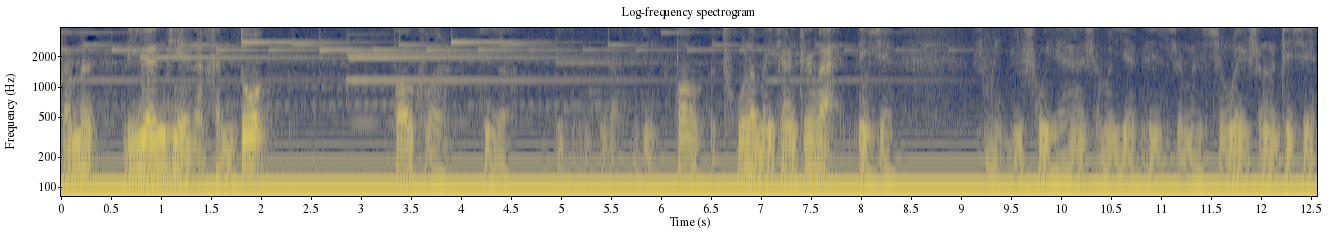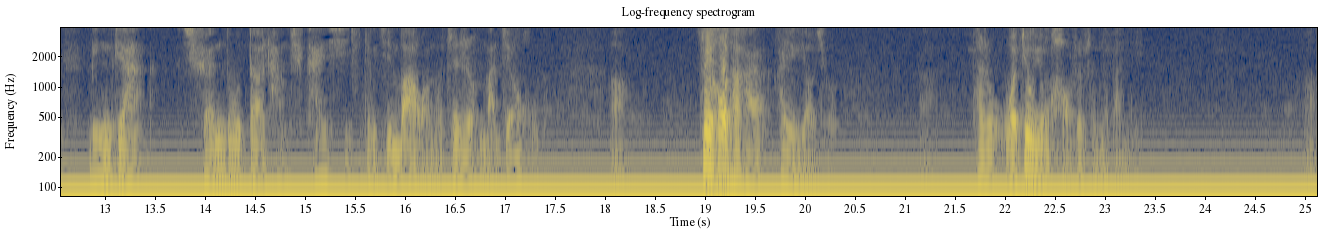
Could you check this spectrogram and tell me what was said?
咱们梨园界的很多。包括这个，不在北京。包除了梅先生之外，那些什么余叔岩、什么燕、什么熊卫生这些名家，全都到场去看戏。这个金霸王呢，真是满江湖的，啊，最后他还还有要求，啊，他说我就用郝世臣的班底。啊，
